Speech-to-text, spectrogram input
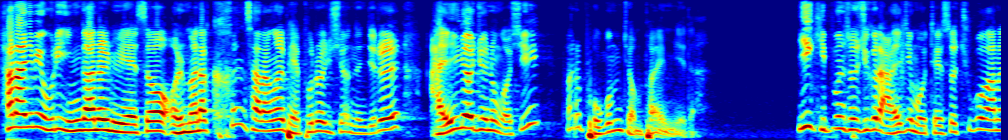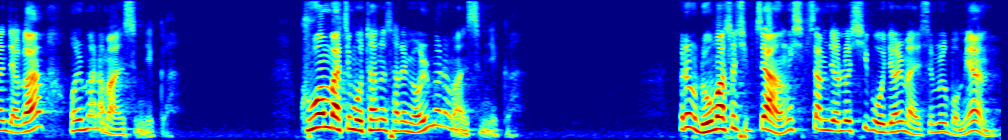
하나님이 우리 인간을 위해서 얼마나 큰 사랑을 베풀어 주셨는지를 알려주는 것이 바로 복음 전파입니다. 이 기쁜 소식을 알지 못해서 죽어가는 자가 얼마나 많습니까? 구원받지 못하는 사람이 얼마나 많습니까? 여러분 로마서 10장 13절로 15절 말씀을 보면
